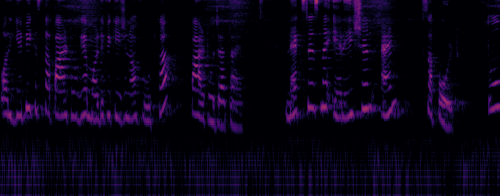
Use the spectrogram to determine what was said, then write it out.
और ये भी किसका पार्ट हो गया? मॉडिफिकेशन ऑफ़ रूट का पार्ट हो जाता है। नेक्स्ट है इसमें एरेशन एंड सपोर्ट तो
